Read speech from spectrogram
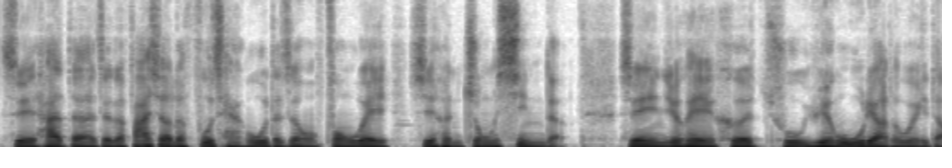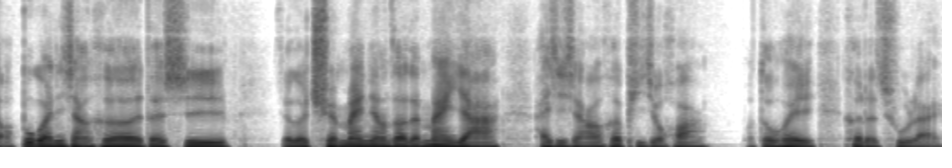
所以它的这个发酵的副产物的这种风味是很中性的，所以你就可以喝出原物料的味道，不管你想喝的是。这个全麦酿造的麦芽，还是想要喝啤酒花，我都会喝得出来。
